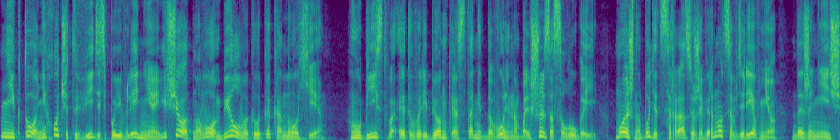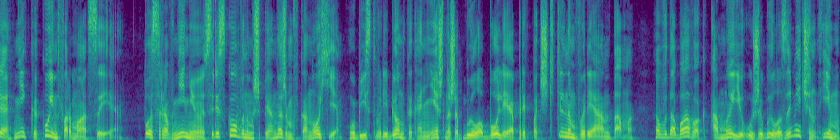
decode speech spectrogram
Никто не хочет видеть появление еще одного белого клыка Канохи. Убийство этого ребенка станет довольно большой заслугой. Можно будет сразу же вернуться в деревню, даже не ища никакой информации. По сравнению с рискованным шпионажем в Канохе, убийство ребенка, конечно же, было более предпочтительным вариантом. Вдобавок, Амею уже было замечен им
